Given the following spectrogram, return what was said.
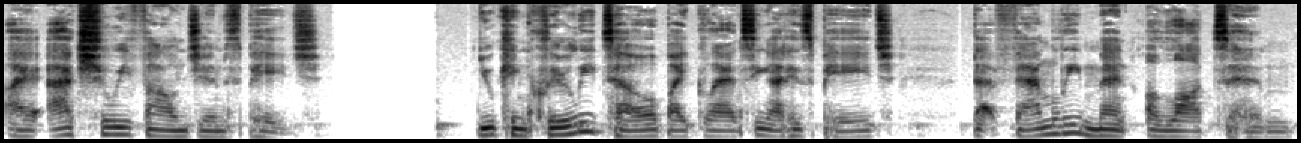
I actually found Jim's page. You can clearly tell by glancing at his page that family meant a lot to him.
